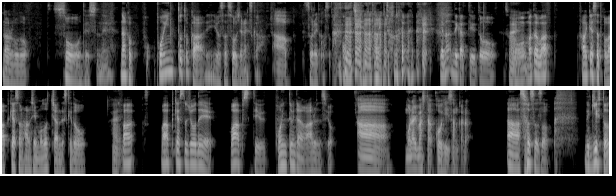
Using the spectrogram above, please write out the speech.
なるほど。そうですね。なんかポ、ポイントとか良さそうじゃないですか？あそれこそ。オンチェーンポイント。いや、なんでかっていうと、その、はまたワファーキャストとかワープキャストの話に戻っちゃうんですけど、あ、はいワープキャスト上で、ワープスっていうポイントみたいなのがあるんですよ。ああ、もらいました、コーヒーさんから。ああ、そうそうそう。で、ギフト、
